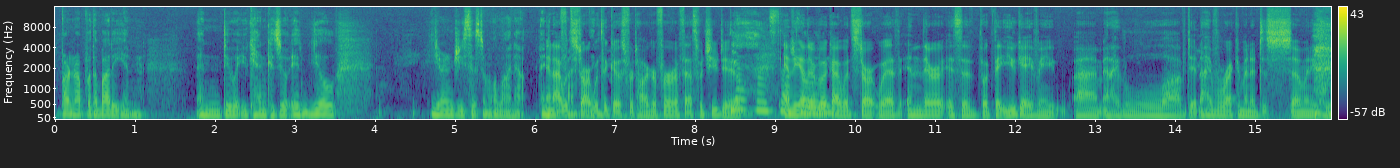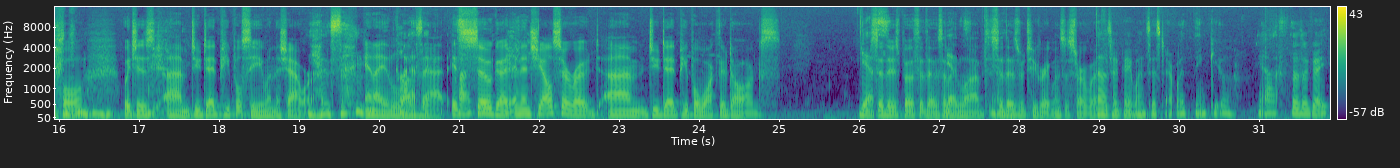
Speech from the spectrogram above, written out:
partner up with a buddy and and do what you can because you'll it, you'll your energy system will line up. And you'll I would start with the Ghost Photographer if that's what you do. Yes, and the other book. I would start with, and there is a book that you gave me, um, and I loved it. And I've recommended to so many people, which is um, Do Dead People See You in the Shower? Yes. And I love that. It's classic. so good. And then she also wrote um, Do Dead People Walk Their Dogs? Yes. So there's both of those that I Yes, loved. So those were two great ones to start with. those are great ones to start with. Thank you. Yes, those are great.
